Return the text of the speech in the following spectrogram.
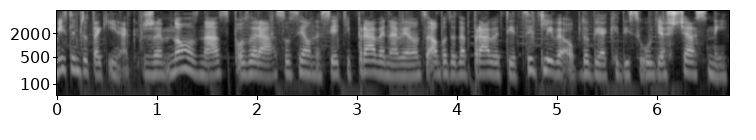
myslím to tak inak, že mnoho z nás pozerá sociálne siete práve na Vianoce, alebo teda práve tie citlivé obdobia, kedy sú ľudia šťastní.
